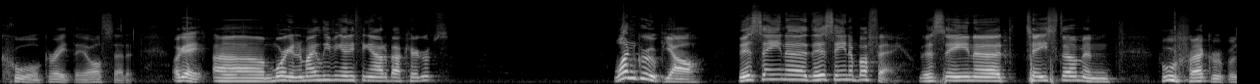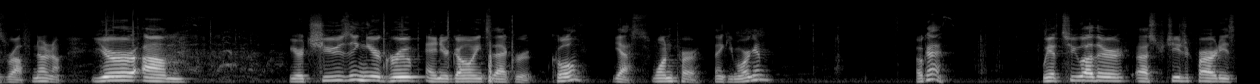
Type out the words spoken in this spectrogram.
Cool, great. They all said it. Okay, um, Morgan, am I leaving anything out about care groups? One group, y'all. This ain't a this ain't a buffet. This ain't a taste them and ooh, that group was rough. No, no, no. You're um, you're choosing your group and you're going to that group. Cool? Yes, one per. Thank you, Morgan. Okay. We have two other uh, strategic priorities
